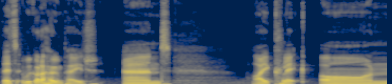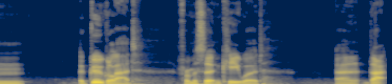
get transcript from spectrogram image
there's we've got a homepage, and I click on a Google ad from a certain keyword, and that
